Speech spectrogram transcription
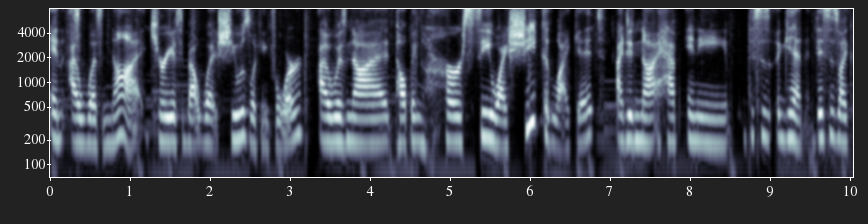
and I was not curious about what she was looking for. I was not helping her see why she could like it. I did not have any. This is again, this is like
